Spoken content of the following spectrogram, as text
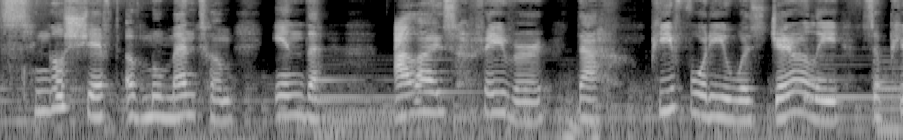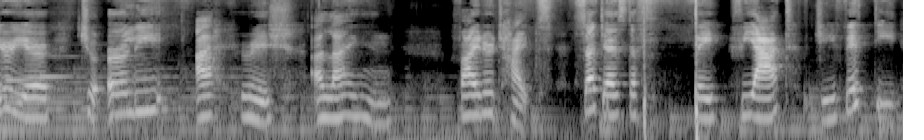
single shift of momentum in the Allies' favor that P40 was generally superior to early Irish Alliance fighter types, such as the Fiat G50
